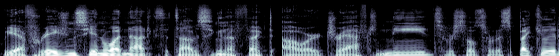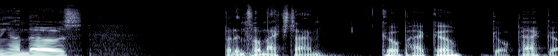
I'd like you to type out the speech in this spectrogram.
we have free agency and whatnot, because it's obviously going to affect our draft needs. We're still sort of speculating on those. But until next time, Go Pack Go. Go Pack Go.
